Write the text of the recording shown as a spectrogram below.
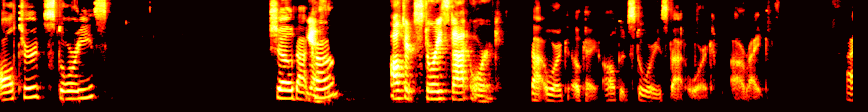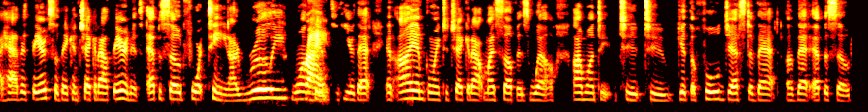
www.alteredstoriesshow.com. Yes. Alteredstories.org. Dot .org. Okay. Alteredstories.org. All right. I have it there so they can check it out there, and it's episode 14. I really want right. them to hear that, and I am going to check it out myself as well. I want to to to get the full gist of that of that episode.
